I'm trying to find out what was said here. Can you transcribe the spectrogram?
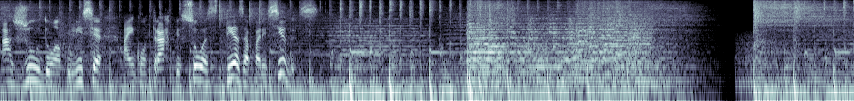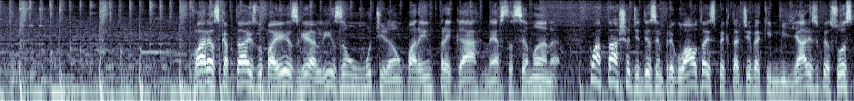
ajudam a polícia a encontrar pessoas desaparecidas. Várias capitais do país realizam um mutirão para empregar nesta semana. Com a taxa de desemprego alta, a expectativa é que milhares de pessoas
